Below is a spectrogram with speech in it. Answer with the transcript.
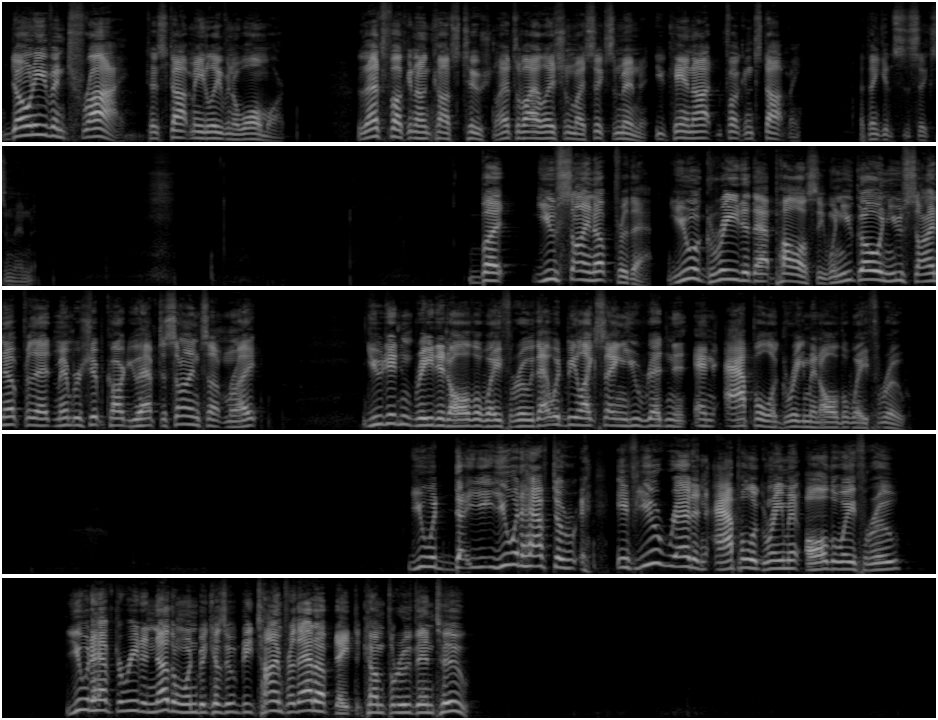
Don't even try to stop me leaving a Walmart. That's fucking unconstitutional. That's a violation of my Sixth Amendment. You cannot fucking stop me. I think it's the Sixth Amendment. But you sign up for that. You agree to that policy. When you go and you sign up for that membership card, you have to sign something, right? You didn't read it all the way through. That would be like saying you read an, an Apple agreement all the way through. You would you would have to if you read an Apple agreement all the way through, you would have to read another one because it would be time for that update to come through then too.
